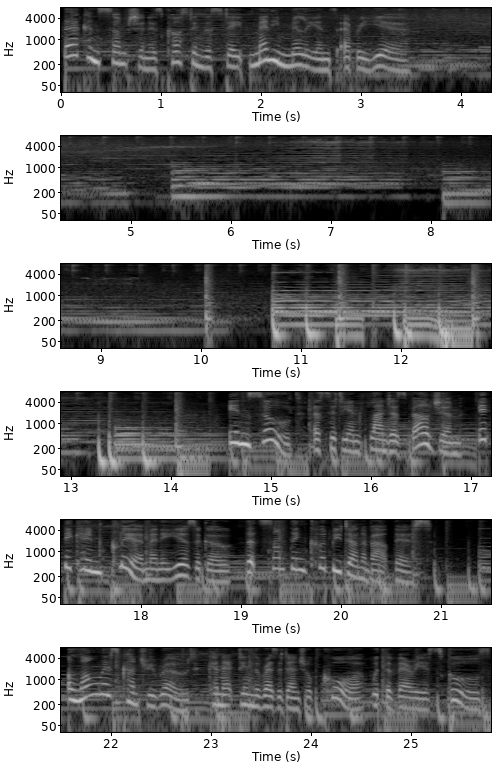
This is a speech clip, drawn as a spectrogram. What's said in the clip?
Their consumption is costing the state many millions every year. Zulte, a city in Flanders, Belgium, it became clear many years ago that something could be done about this. Along this country road, connecting the residential core with the various schools,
